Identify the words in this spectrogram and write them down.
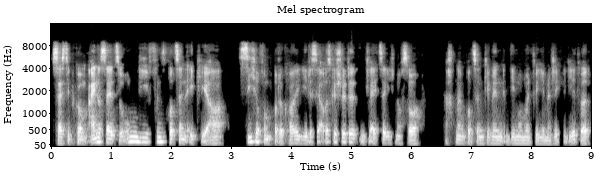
Das heißt, die bekommen einerseits so um die fünf Prozent APR sicher vom Protokoll jedes Jahr ausgeschüttet und gleichzeitig noch so 8, 9 Prozent Gewinn in dem Moment, wo jemand liquidiert wird.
